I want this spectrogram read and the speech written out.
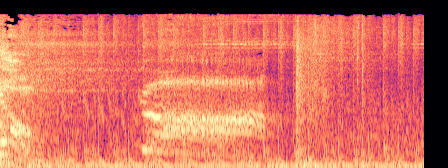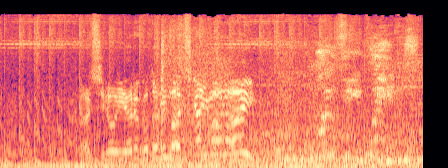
ろ KO! わしのやることに間違いはない!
